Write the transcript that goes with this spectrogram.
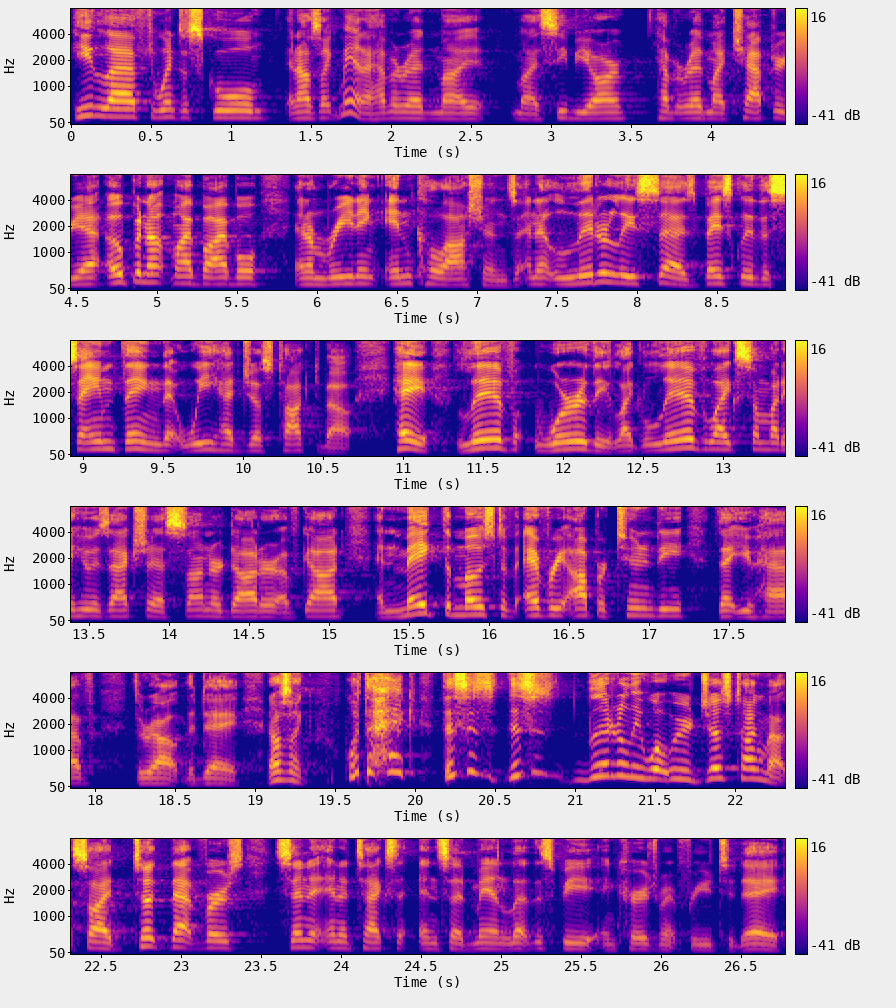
he left, went to school, and I was like, man, I haven't read my, my CBR, haven't read my chapter yet. Open up my Bible, and I'm reading in Colossians, and it literally says basically the same thing that we had just talked about. Hey, live worthy, like live like somebody who is actually a son or daughter of God, and make the most of every opportunity that you have throughout the day. And I was like, what the heck? This is this is literally what we were just talking about. So I took that verse, sent it in a text, and said, man, let this be encouragement for you today.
